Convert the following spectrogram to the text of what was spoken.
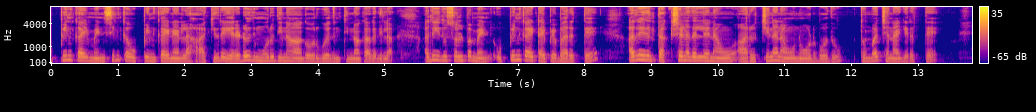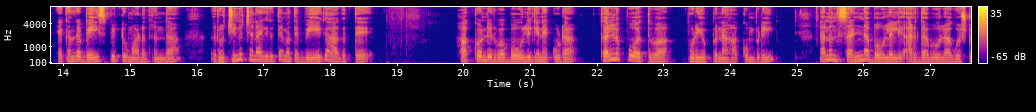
ಉಪ್ಪಿನಕಾಯಿ, ಮೆಣಸಿನ್ಕಾಯಿ ಉಪ್ಪಿನಕಾಯಿನೆಲ್ಲ ಹಾಕಿದರೆ ಎರಡು, ಮೂರು ದಿನ ಆಗೋವರೆಗೂ ಅದನ್ನು ತಿನ್ನೋಕ್ಕಾಗೋದಿಲ್ಲ ಅದು ಇದು ಸ್ವಲ್ಪ ಮೆಣ್, ಉಪ್ಪಿನಕಾಯಿ ಟೈಪೇ ಬರುತ್ತೆ. ಆದರೆ ಇದನ್ನು ತಕ್ಷಣದಲ್ಲೇ ನಾವು, ಆ ರುಚಿನ ನಾವು ನೋಡ್ಬೋದು. ತುಂಬ ಚೆನ್ನಾಗಿರುತ್ತೆ. ಯಾಕಂದರೆ ಬೇಯಿಸ್ಬಿಟ್ಟು ಮಾಡೋದ್ರಿಂದ ರುಚಿನೂ ಚೆನ್ನಾಗಿರುತ್ತೆ, ಮತ್ತು ಬೇಗ ಆಗುತ್ತೆ. ಹಾಕ್ಕೊಂಡಿರುವ ಬೌಲಿಗೆನೆ ಕೂಡ ಕಲ್ಲುಪ್ಪು ಅಥವಾ ಪುಡಿಯುಪ್ಪನ್ನು ಹಾಕ್ಕೊಂಬಿಡಿ ನಾನೊಂದು ಸಣ್ಣ ಬೌಲಲ್ಲಿ ಅರ್ಧ ಬೌಲ್ ಆಗುವಷ್ಟು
